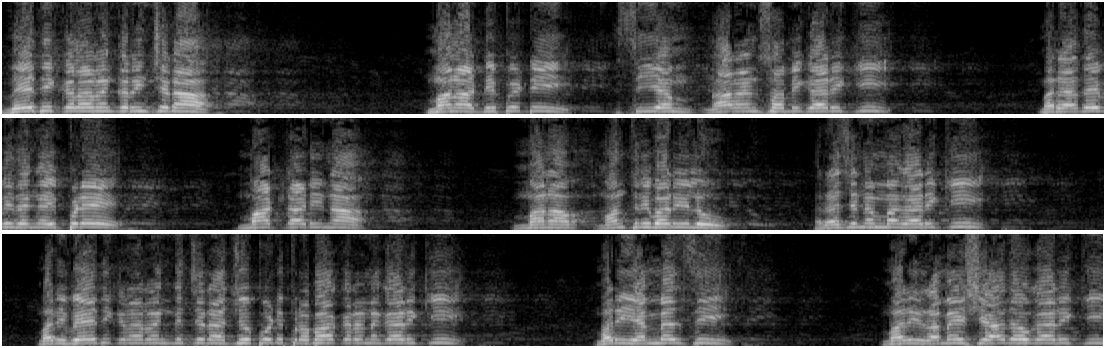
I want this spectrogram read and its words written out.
వేదికలు అలంకరించిన మన డిప్యూటీ సీఎం నారాయణ స్వామి గారికి మరి అదేవిధంగా ఇప్పుడే మాట్లాడిన మన మంత్రివర్యులు రజనమ్మ గారికి మరి వేదికను అలంకరించిన జూపూడి ప్రభాకరణ గారికి మరి ఎమ్మెల్సీ మరి రమేష్ యాదవ్ గారికి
